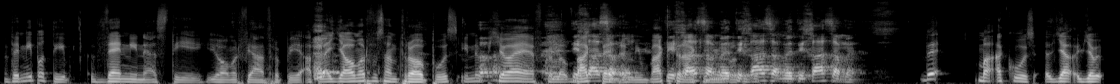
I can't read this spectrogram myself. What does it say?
δεν είπα ότι δεν είναι αστείοι οι όμορφοι άνθρωποι. Απλά για όμορφους ανθρώπους είναι πιο εύκολο. Τη χάσαμε, Backpedaling, τη backtracking. χάσαμε, εγώ τη το- χάσαμε, τη χάσαμε. Δε- Μα ακούς, για, για,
